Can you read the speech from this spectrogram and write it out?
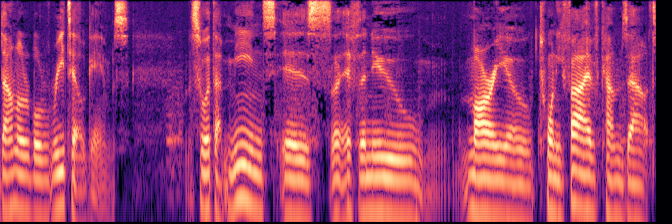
downloadable retail games. So what that means is if the new Mario 25 comes out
